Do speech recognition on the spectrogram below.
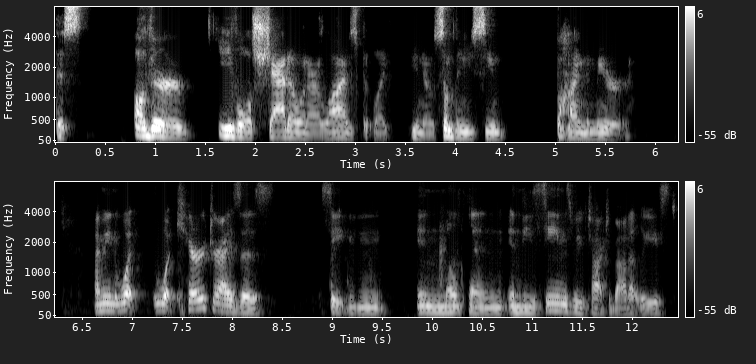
this other evil shadow in our lives but like you know something you see behind the mirror. I mean what what characterizes satan in milton in these scenes we've talked about at least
